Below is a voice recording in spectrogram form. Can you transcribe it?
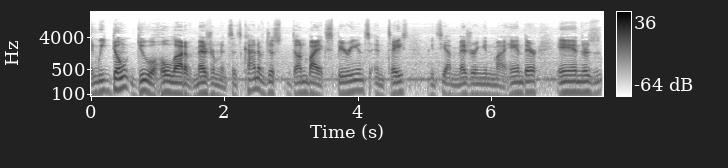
and we don't do a whole lot of measurements. It's kind of just done by experience and taste. You can see I'm measuring in my hand there, and there's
